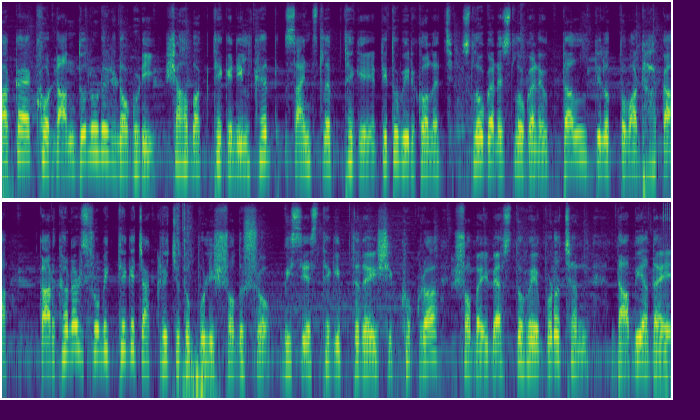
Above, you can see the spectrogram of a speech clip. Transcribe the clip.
ঢাকা এখন আন্দোলনের নগরী, শাহবাগ থেকে নীলক্ষেত, সায়েন্স ল্যাব থেকে তিতুবির কলেজ। স্লোগানে স্লোগানে উত্তাল তিলোত্তমা ঢাকা। কারখানার শ্রমিক থেকে চাকরিচ্যুত পুলিশ সদস্য। বিসিএস থেকে ইবতেদায়ী শিক্ষকরা সবাই ব্যস্ত হয়ে পড়েছেন দাবি আদায়ে।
